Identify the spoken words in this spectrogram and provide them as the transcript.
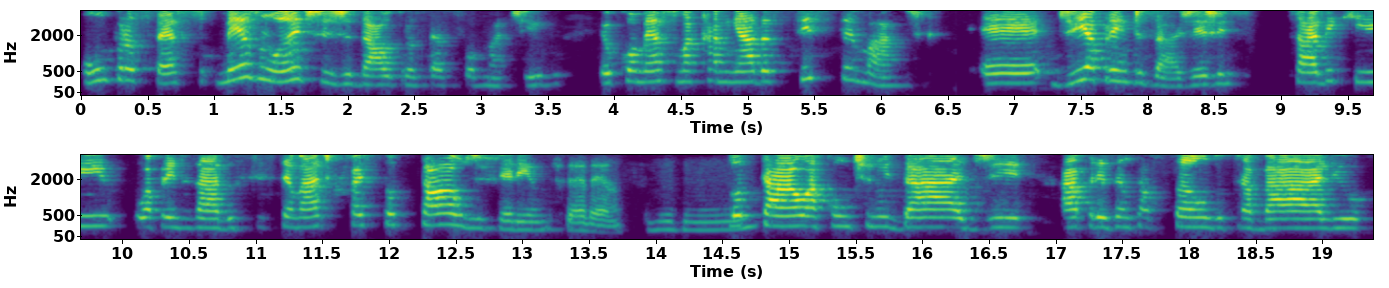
um processo, mesmo antes de dar o processo formativo, eu começo uma caminhada sistemática é, de aprendizagem. A gente sabe que o aprendizado sistemático faz total diferença. Uhum. Total, a continuidade, a apresentação do trabalho,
